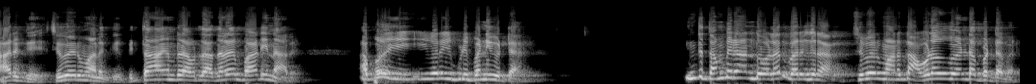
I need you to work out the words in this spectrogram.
யாருக்கு? சிவபெருமானுக்கு. பித்தா என்று அவர் அதெல்லாம் பாடினார். அப்போ இவர் இப்படி பண்ணிவிட்டார். இந்த தம்பிரான் தோழர் வருகிறார். சிவபெருமானுக்கு அவ்வளவு வேண்டப்பட்டவர்.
